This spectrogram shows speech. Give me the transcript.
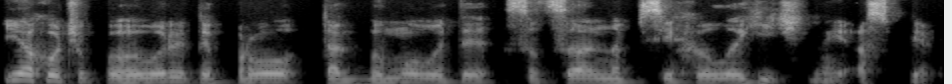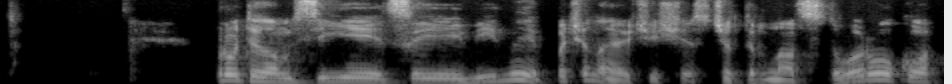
Я хочу поговорити про, так би мовити, соціально-психологічний аспект. Протягом всієї цієї війни, починаючи ще з 2014 року,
